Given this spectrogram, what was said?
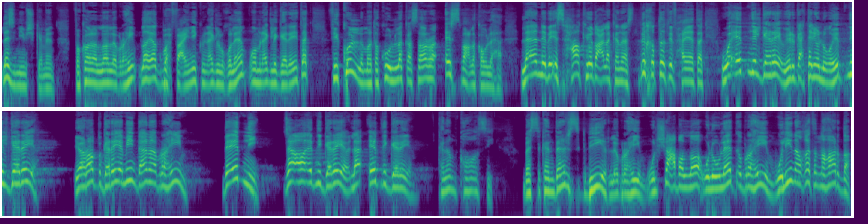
لازم يمشي كمان. فقال الله لإبراهيم لا يقبح في عينيك من أجل الغلام ومن أجل جاريتك في كل ما تقول لك سارة اسمع لقولها لأن بإسحاق يدعى لك نسل دي خطتي في حياتك وابن الجارية. ويرجع تاني يقول له ابن الجارية. يا رب جارية مين؟ ده أنا إبراهيم. ده ابني. ده آه ابن الجارية. لا ابن الجارية. كلام قاسي بس كان درس كبير لإبراهيم ولشعب الله ولولاد إبراهيم ولينا لغاية النهارده.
